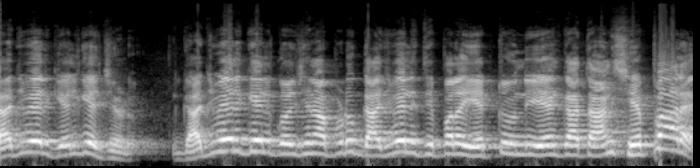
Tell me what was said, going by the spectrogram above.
గజ్వేలికి వెళ్ళి గెలిచాడు. గజ్వేలికి వెళ్ళి కొలిచినప్పుడు గజ్వేలి తిప్పల ఎట్టు ఉంది ఏం కథ అని చెప్పాలి.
